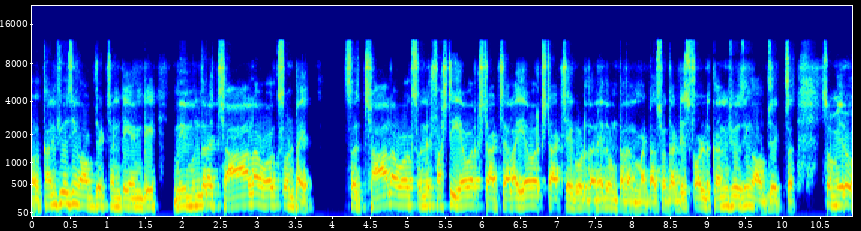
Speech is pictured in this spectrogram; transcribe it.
uh, కన్ఫ్యూజింగ్ ఆబ్జెక్ట్స్ అంటే ఏంటి? మీ ముందర చాలా వర్క్స్ ఉంటాయి. సో చాలా వర్క్స్ ఉండి ఫస్ట్ ఏ వర్క్ స్టార్ట్ చేయాలా? ఏ వర్క్ స్టార్ట్ చేయకూడదు అనేది ఉంటుంది అనమాట so that is called confusing objects so మీరు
